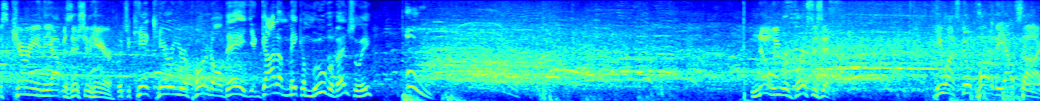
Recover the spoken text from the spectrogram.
Just carrying the opposition here. But you can't carry your opponent all day. You gotta make a move eventually. No, he reverses it. He wants no part of the outside.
